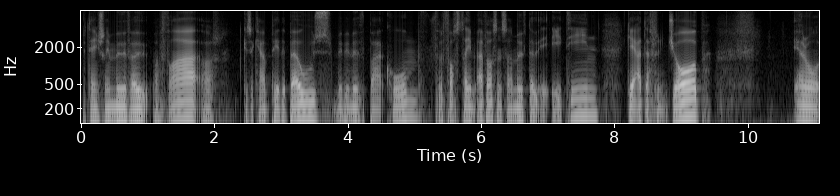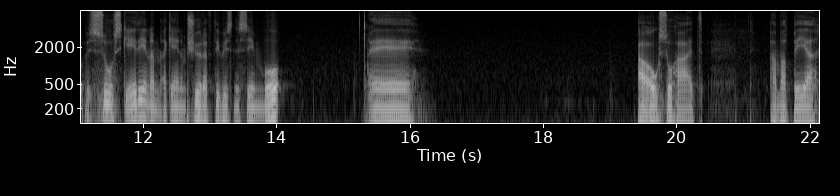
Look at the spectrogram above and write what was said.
potentially move out my flat or because I can't pay the bills, maybe move back home for the first time ever since I moved out at 18, get a different job. you know, it was so scary, and I'm, again, I'm sure everybody was in the same boat. Uh, I also had a Marbella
